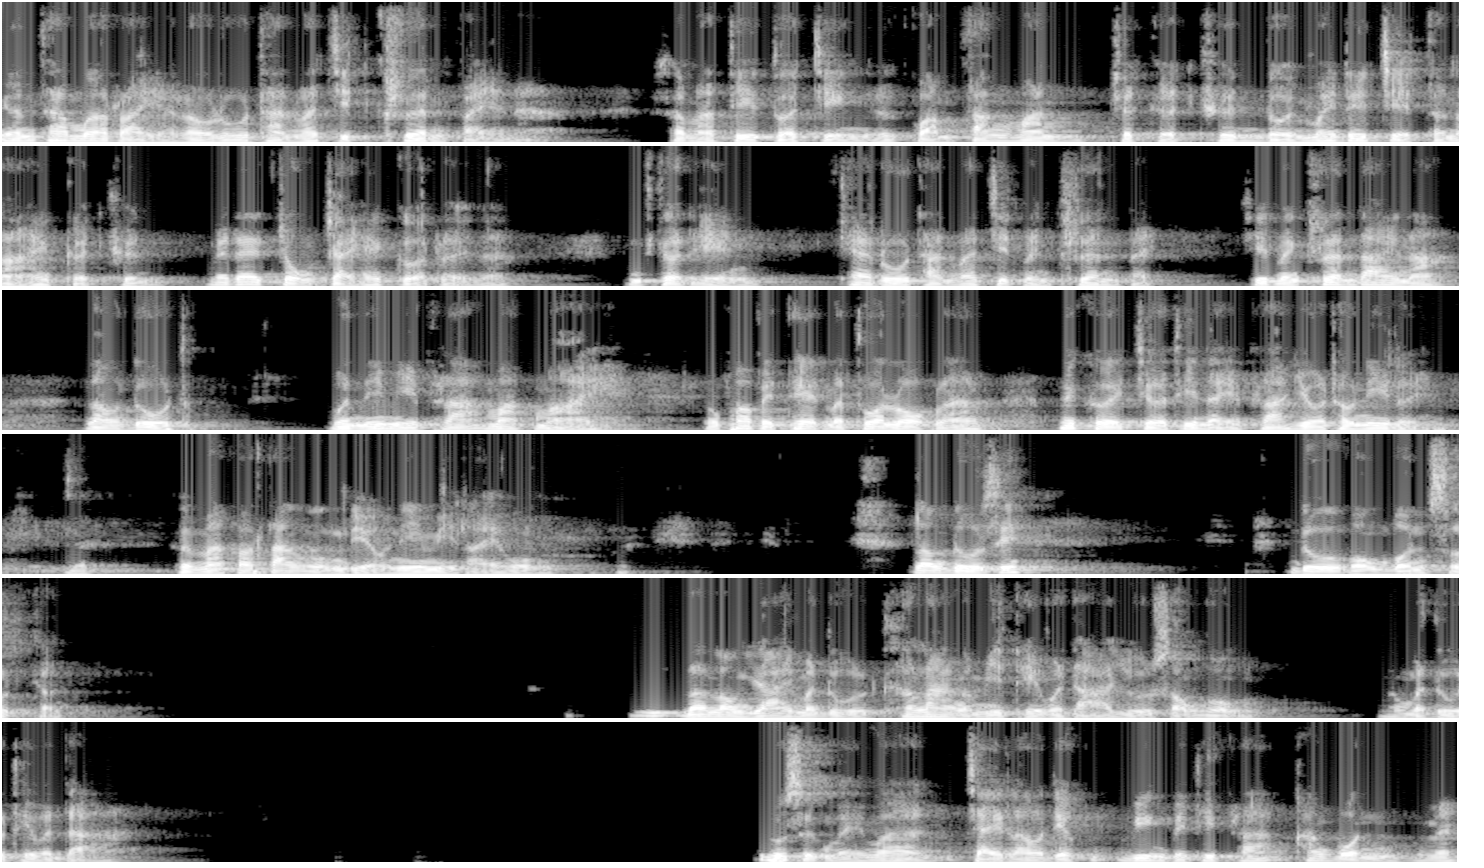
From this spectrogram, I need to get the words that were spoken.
งั้นถ้าเมื่อไหร่เรารู้ทันว่าจิตเคลื่อนไปนะสมาธิตัวจริงคือความตั้งมั่นจะเกิดขึ้น โดยไม่ได้เจตนาให้เกิดขึ้น ไม่ได้จงใจให้เกิดเลยนะ มันเกิดเอง แค่รู้ทันว่าจิตมันเคลื่อนไป จิตมันเคลื่อนได้นะ ลองดูวันนี้มีพระมากมายหลวงพ่อไปเทศมาทั่วโลกแล้วไม่เคยเจอที่ไหนพระเยอะเท่านี้เลยส่วนมากเขาตั้งองค์เดียวนี่มีหลายองค์ ลองดูสิ ดูองค์บนสุดกัน แล้วลองย้ายมาดูข้างล่างมีเทวดาอยู่สององค์ ลองมาดูเทวดา รู้สึกไหมว่า ใจเราเดี๋ยววิ่งไปที่พระข้างบนใช่ไหม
